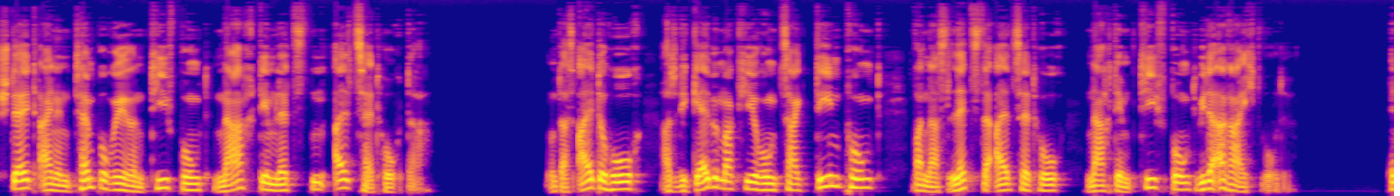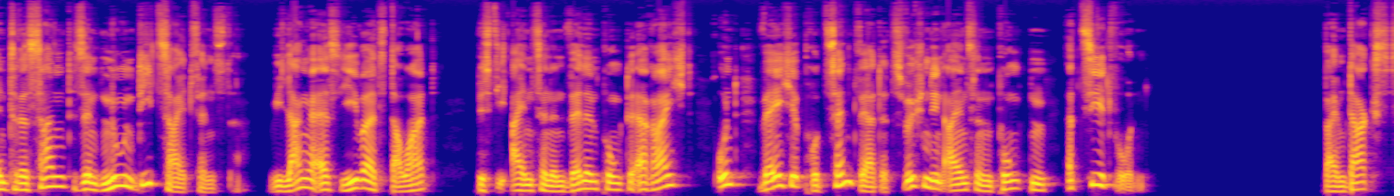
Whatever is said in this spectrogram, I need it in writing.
stellt einen temporären Tiefpunkt nach dem letzten Allzeithoch dar. Und das alte Hoch, also die gelbe Markierung, zeigt den Punkt, wann das letzte Allzeithoch nach dem Tiefpunkt wieder erreicht wurde. Interessant sind nun die Zeitfenster, wie lange es jeweils dauert, bis die einzelnen Wellenpunkte erreicht und welche Prozentwerte zwischen den einzelnen Punkten erzielt wurden. Beim DAX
